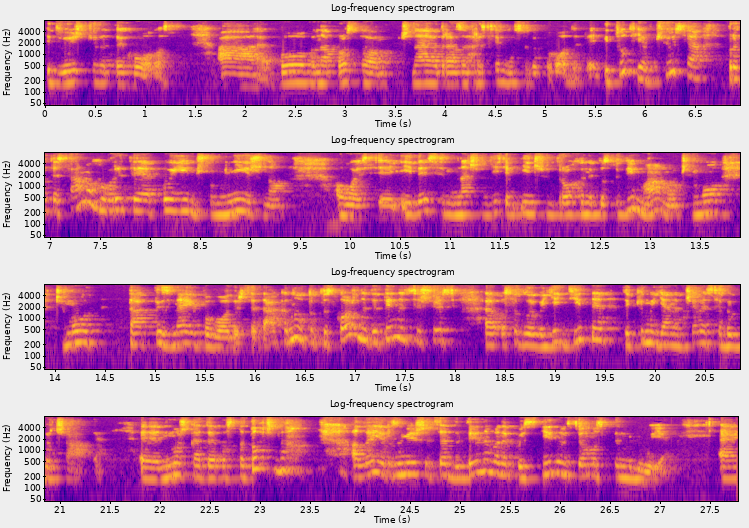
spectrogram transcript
підвищувати голос, а бо вона просто починає одразу агресивно себе поводити. І тут я вчуся про те саме говорити по-іншому, ніжно. Ось і десь нашим дітям іншим трохи не по собі, мамо, чому чому. Так, ти з нею поводишся, так ну тобто з кожною дитиною це щось е, особливе. Є діти, з якими я навчилася вибачати. Е, не можу сказати остаточно, але я розумію, що ця дитина мене постійно в цьому стимулює. Е,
